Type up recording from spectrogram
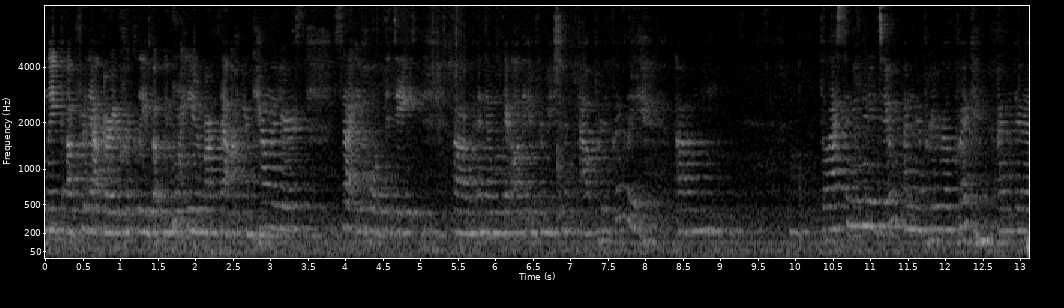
link up for that very quickly, but we want you to mark that on your calendars so that you hold the date, um, and then we'll get all the information out pretty quickly. Um, the last thing I'm going to do, I'm going to pray real quick. I'm going to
